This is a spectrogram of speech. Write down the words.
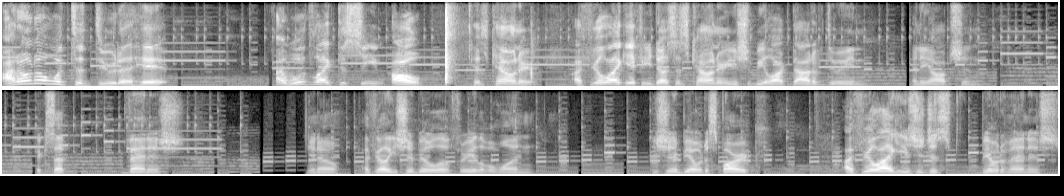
I don't know what to do to hit. I would like to see... Oh, his counter. I feel like if he does his counter, you should be locked out of doing any option. Except Vanish. You know, I feel like you should be able to level 3, level 1. You shouldn't be able to spark. I feel like you should just be able to vanish.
